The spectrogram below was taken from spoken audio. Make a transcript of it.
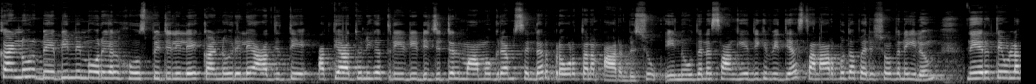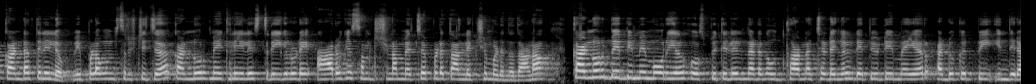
കണ്ണൂർ ബേബി മെമ്മോറിയൽ ഹോസ്പിറ്റലിലെ കണ്ണൂരിലെ ആദ്യത്തെ അത്യാധുനിക three D digital mammogram centre പ്രവർത്തനം ആരംഭിച്ചു. ഈ നൂതന സാങ്കേതിക വിദ്യ സ്ഥാനാർബുദ പരിശോധനയിലും നേരത്തെയുള്ള കണ്ടെത്തലിലും വിപ്ലവം സൃഷ്ടിച്ച് കണ്ണൂർ മേഖലയിലെ സ്ത്രീകളുടെ ആരോഗ്യ സംരക്ഷണം മെച്ചപ്പെടുത്താൻ ലക്ഷ്യമിടുന്നതാണ്. കണ്ണൂർ ബേബി മെമ്മോറിയൽ ഹോസ്പിറ്റലിൽ നടന്ന ഉദ്ഘാടന ചടങ്ങിൽ deputy mayor advocate P Indira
